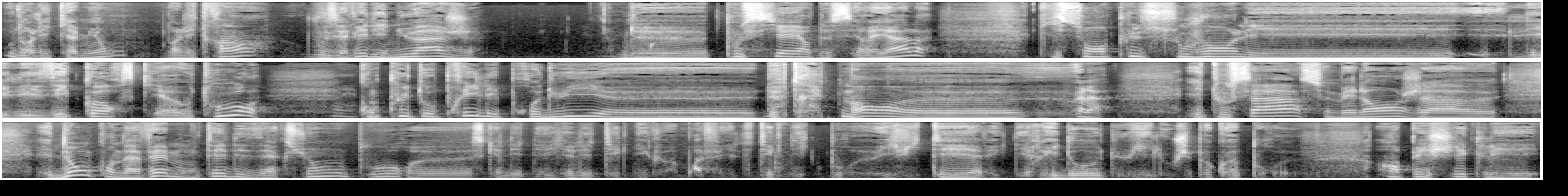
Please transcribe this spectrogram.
ou dans les camions, dans les trains, vous avez des nuages de poussière de céréales, qui sont en plus souvent les, les, écorces qu'il y a autour, qui ont plutôt pris les produits euh, de traitement. Euh, voilà. Et tout ça se mélange à. Euh, et donc, on avait monté des actions pour. ce qu'il y, y, a des techniques, bref, il y a des techniques pour éviter avec des rideaux d'huile ou je sais pas quoi, pour empêcher que les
